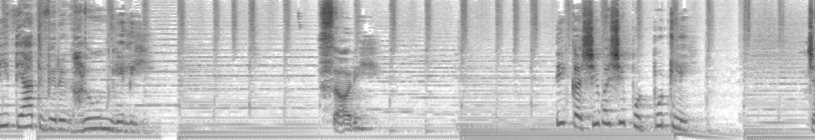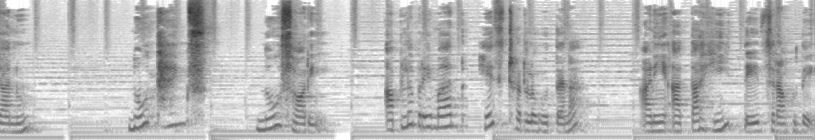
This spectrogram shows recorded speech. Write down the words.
ती त्यात विरघळून गेली. सॉरी. ती कशी बशी पुटपुटली. जानू. नो थँक्स नो सॉरी आपलं प्रेमात हेच ठरलं होतं ना? आणि आताही तेच राहू दे.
